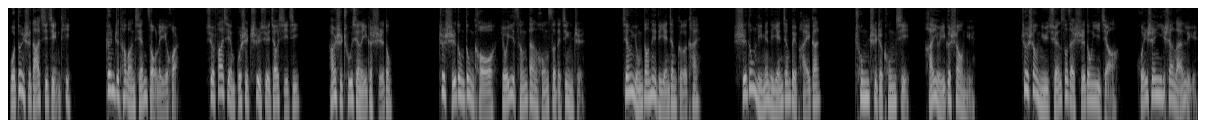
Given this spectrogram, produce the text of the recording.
我顿时打起警惕，跟着他往前走了一会儿，却发现不是赤血蛟袭击，而是出现了一个石洞。这石洞洞口有一层淡红色的静纸。将甬道内的岩浆隔开，石洞里面的岩浆被排干，充斥着空气。还有一个少女，这少女蜷缩在石洞一角，浑身衣衫褴褛，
